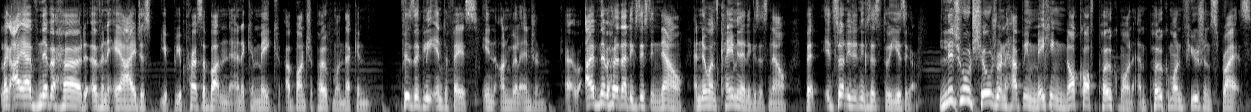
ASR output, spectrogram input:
Like, I have never heard of an AI just, you, you press a button and it can make a bunch of Pokemon that can physically interface in Unreal Engine. Uh, I've never heard that existing now, and no one's claiming that it exists now, but it certainly didn't exist three years ago. Literal children have been making knockoff Pokemon and Pokemon Fusion sprites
